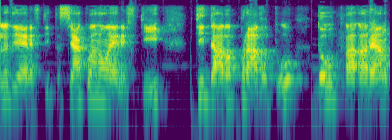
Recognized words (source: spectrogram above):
NFT-та. Всяко едно NFT ти дава правото да от, а, а реално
